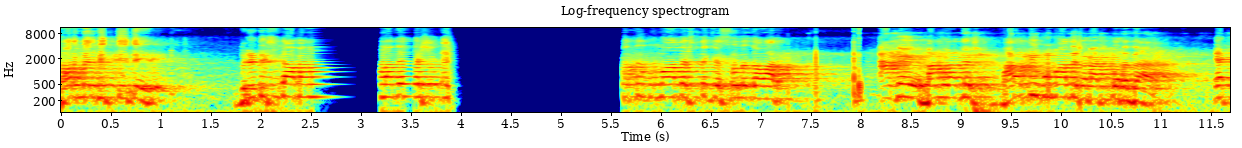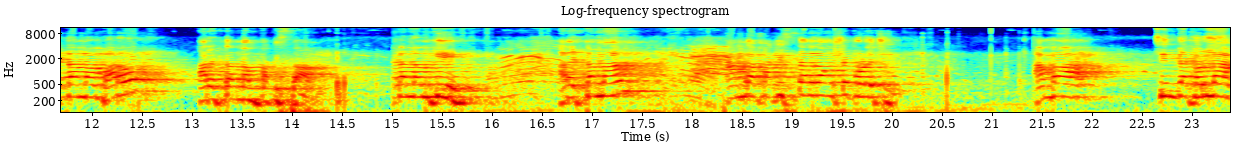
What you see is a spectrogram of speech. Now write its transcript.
ধর্মের ভিত্তিতে ব্রিটিশরা বাংলাদেশ উপমহাদেশ থেকে চলে যাওয়ার আগে বাংলাদেশ ভারতীয় উপমহাদেশে ভাগ করে দেয় একটার নাম ভারত, আরেকটার নাম পাকিস্তান। একটার নাম কি? আরেকটার নাম? আমরা পাকিস্তানের অংশে পড়েছি। আমরা চিন্তা করলাম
